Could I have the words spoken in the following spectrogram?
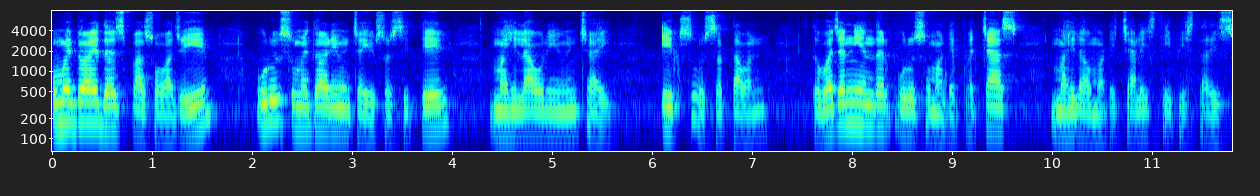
ઉમેદવારે દસ પાસ હોવા જોઈએ. પુરુષ ઉમેદવારની ઊંચાઈ એકસો સિત્તેર, મહિલાઓની ઊંચાઈ એકસો સત્તાવન. તો વજનની અંદર પુરુષો માટે પચાસ, મહિલાઓ માટે ચાલીસથી પિસ્તાલીસ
